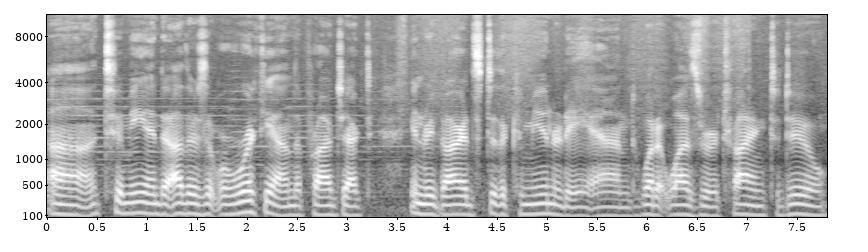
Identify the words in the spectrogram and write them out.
uh, to me and to others that were working on the project in regards to the community and what it was we were trying to do.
